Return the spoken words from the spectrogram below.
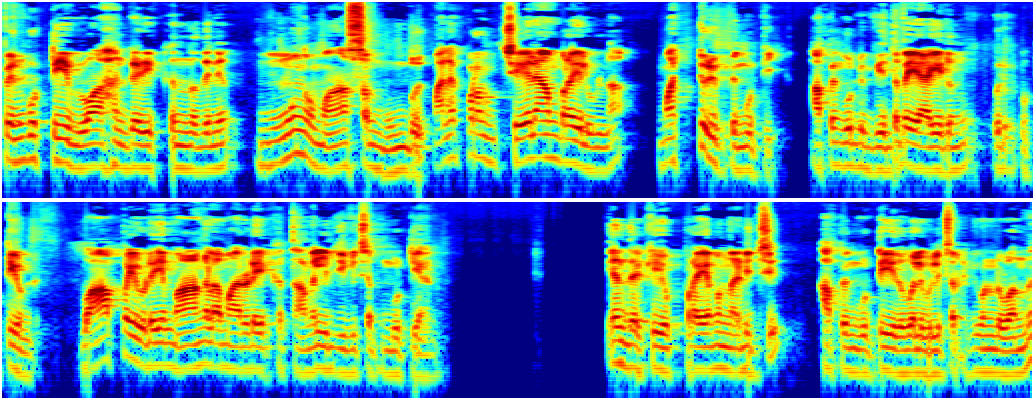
പെൺകുട്ടിയെ വിവാഹം കഴിക്കുന്നതിന് മൂന്ന് മാസം മുമ്പ് മലപ്പുറം ചേലാമ്പ്രയിലുള്ള മറ്റൊരു പെൺകുട്ടി ആ പെൺകുട്ടി വിധവയായിരുന്നു ഒരു കുട്ടിയുണ്ട്. വാപ്പയുടെയും ആങ്ങളമാരുടെയും ഒക്കെ തണലിൽ ജീവിച്ച പെൺകുട്ടിയാണ്. എന്തൊക്കെയോ പ്രേമം നടിച്ച് ആ പെൺകുട്ടി ഇതുപോലെ വിളിച്ചിറക്കി കൊണ്ടുവന്ന്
